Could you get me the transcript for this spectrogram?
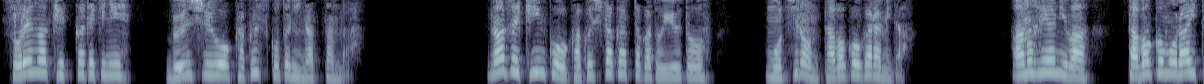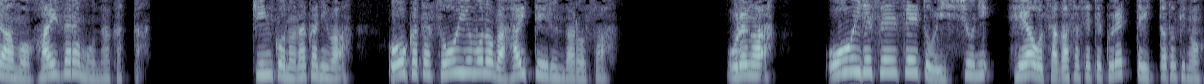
それが結果的に文集を隠すことになったんだ。なぜ金庫を隠したかったかというと、もちろんタバコ絡みだ。あの部屋には、タバコもライターも灰皿もなかった。金庫の中には、大方そういうものが入っているんだろうさ。俺が、大井出先生と一緒に部屋を探させてくれって言った時の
